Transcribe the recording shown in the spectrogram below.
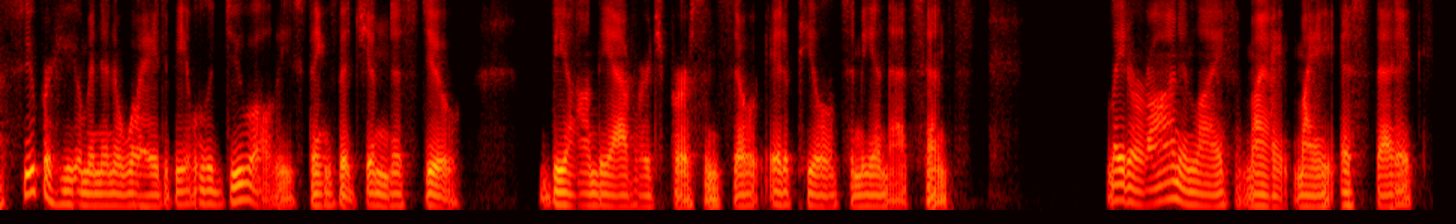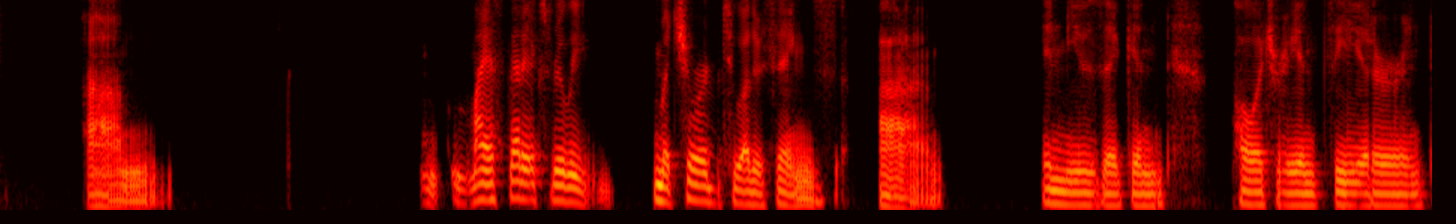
superhuman in a way to be able to do all these things that gymnasts do beyond the average person. So it appealed to me in that sense later on in life, my my aesthetic, um, my aesthetics really matured to other things uh, in music and poetry and theater and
